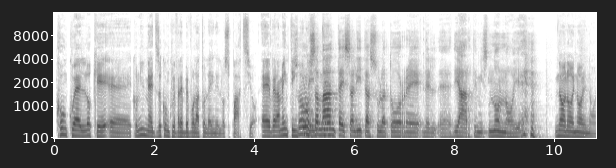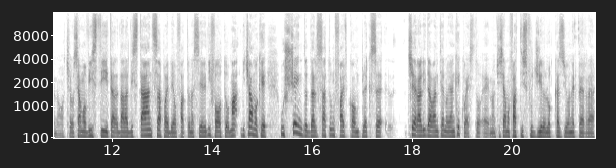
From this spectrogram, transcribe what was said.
con quello che eh, con il mezzo con cui avrebbe volato lei nello spazio. È veramente imponente. Solo Samantha è salita sulla torre del, eh, di Artemis, non noi, eh. No, no, no, no, no, ce lo siamo visti t- dalla distanza, poi abbiamo fatto una serie di foto, ma diciamo che uscendo dal Saturn V Complex c'era lì davanti a noi anche questo e non ci siamo fatti sfuggire l'occasione per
